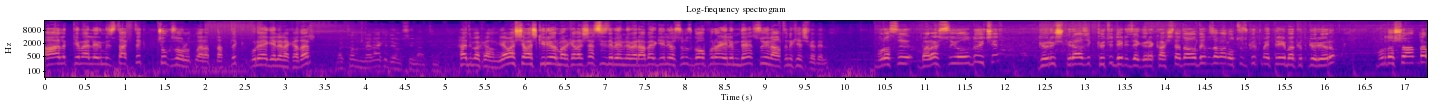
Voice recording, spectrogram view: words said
Ağırlık kemerlerimizi taktık. Çok zorluklar atlattık buraya gelene kadar. Bakalım merak ediyorum suyun altını. Hadi bakalım yavaş yavaş giriyorum arkadaşlar. Siz de benimle beraber geliyorsunuz. GoPro elimde suyun altını keşfedelim. Burası baraj suyu olduğu için görüş birazcık kötü denize göre. Kaçta daldığım zaman 30-40 metreyi bakıp görüyorum. Burada şu anda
